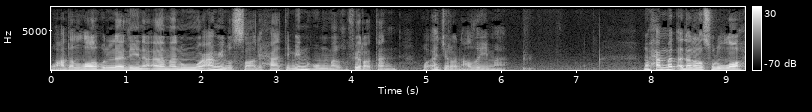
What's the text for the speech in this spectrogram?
وعد الله الذين آمنوا وعملوا الصالحات منهم مغفرة وأجرا عظيما. Muhammad adalah Rasulullah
